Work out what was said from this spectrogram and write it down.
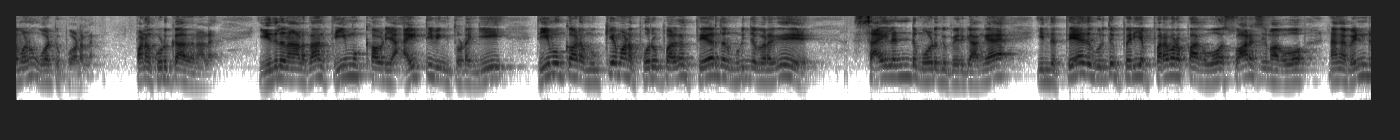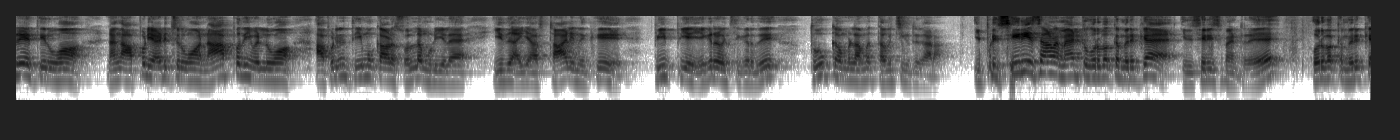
எவனும் ஓட்டு போடலை. பணம் கொடுக்காதனால. இதனால தான் திமுகவுடைய ஐடி விங் தொடங்கி திமுகவோட முக்கியமான பொறுப்பாளர்கள் தேர்தல் முடிஞ்ச பிறகு சைலண்ட் மோடுக்கு போயிருக்காங்க. இந்த தேர்தல் குறித்து பெரிய பரபரப்பாகவோ சுவாரஸ்யமாகவோ நாங்கள் வென்றே தீருவோம். நாங்கள் அப்படி அடிச்சிருவோம் நாற்பதையும் வெல்லுவோம் அப்படின்னு திமுகவில் சொல்ல முடியல. இது ஐயா ஸ்டாலினுக்கு பிபிஐ எகிர வச்சுக்கிறது தூக்கம் இல்லாமல் தவிச்சுக்கிட்டு இருக்காராம். இப்படி சீரியஸான மேட்ரு ஒரு பக்கம் இருக்க இது சீரியஸ் மேட்ரு. ஒரு பக்கம் இருக்க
